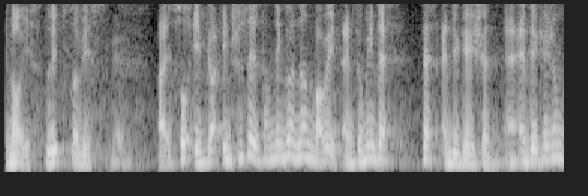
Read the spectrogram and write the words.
you know it's lip service. Yes. Right? So if you're interested in something, go and learn about it. And to me, that's that's education. And education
